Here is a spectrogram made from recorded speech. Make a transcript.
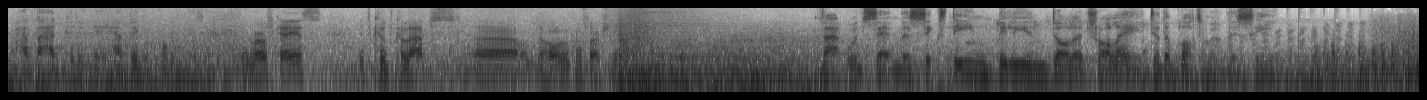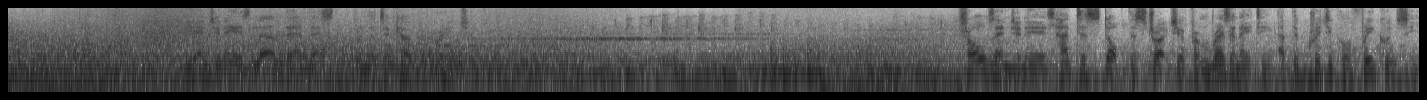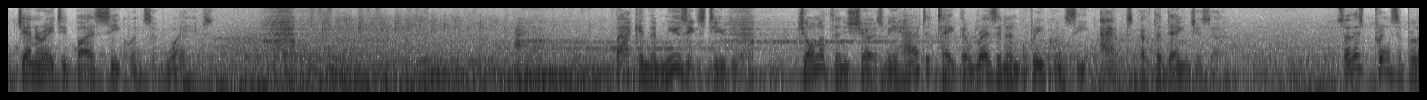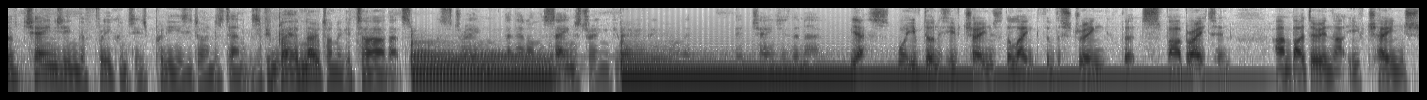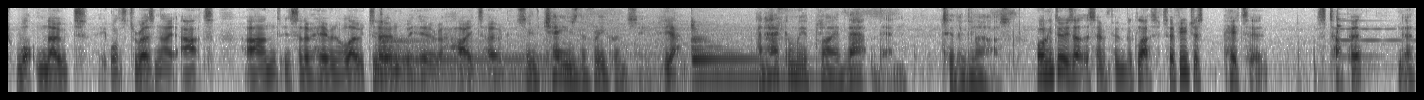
How bad could it be? How big a problem is it? In worst case, it could collapse uh, the whole construction. That would send the $16 billion Troll A to the bottom of the sea. The engineers learned their lesson from the Tacoma Bridge. Troll's engineers had to stop the structure from resonating at the critical frequency generated by a sequence of waves. Back in the music studio, Jonathan shows me how to take the resonant frequency out of the danger zone. So this principle of changing the frequency is pretty easy to understand, because if you play a note on a guitar, that's a string, and then on the same string, if you put your finger on it, it changes the note. Yes, what you've done is you've changed the length of the string that's vibrating. And by doing that, you've changed what note it wants to resonate at. And instead of hearing a low tone, we hear a high tone. So you've changed the frequency. Yeah. And how can we apply that, then, to the glass? What we can do is exactly the same thing with the glass. So if you just hit it, just tap it, yeah,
